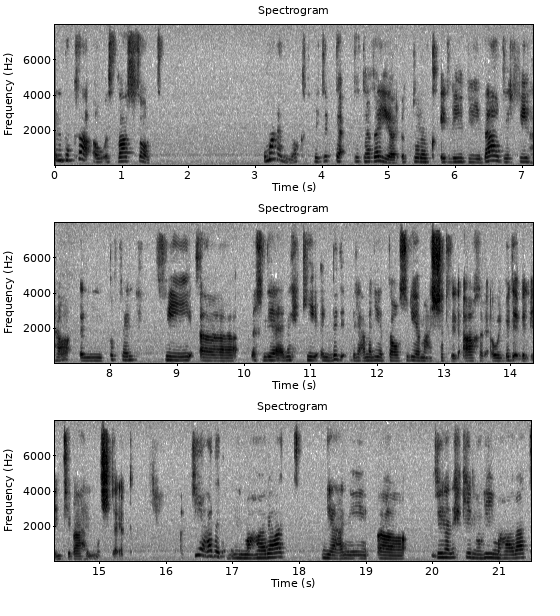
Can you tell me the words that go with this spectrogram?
البكاء أو إصدار صوت. ومع الوقت بتبدأ تتغير الطرق اللي بيبادر فيها الطفل في آه خلينا نحكي البدء بالعملية التواصلية مع الشكل الآخر أو البدء بالانتباه المشترك. في عدد من المهارات يعني آه فينا نحكي إنه هي مهارات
